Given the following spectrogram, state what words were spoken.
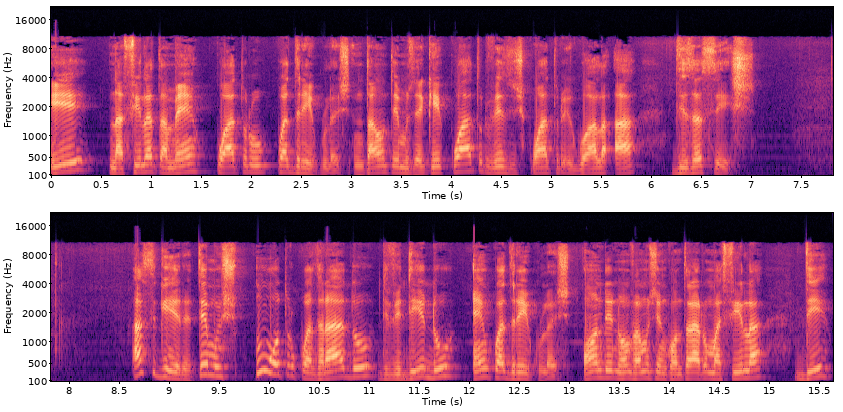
e na fila também quatro quadrículas. Então temos aqui 4 vezes 4 igual a 16. A seguir, temos um outro quadrado dividido em quadrículas, onde nós vamos encontrar uma fila de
